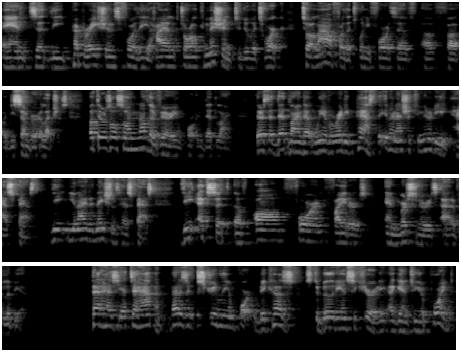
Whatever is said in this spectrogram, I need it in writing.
and uh, the preparations for the High Electoral Commission to do its work to allow for the 24th of, of uh, December elections. But there is also another very important deadline. There's a deadline that we have already passed, the international community has passed, the United Nations has passed the exit of all foreign fighters and mercenaries out of Libya. That has yet to happen. That is extremely important because stability and security, again, to your point,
